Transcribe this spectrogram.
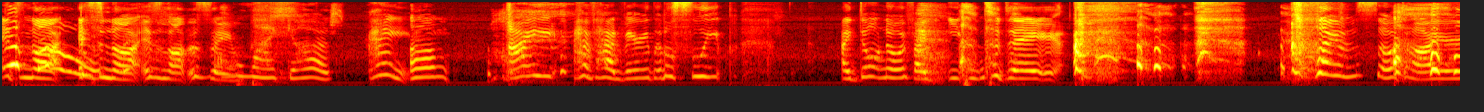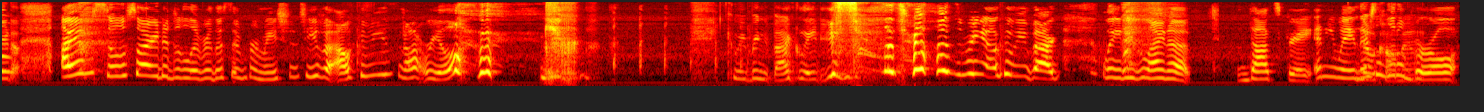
it's not. It's not. It's not the same. oh my gosh Hey, um I have had very little sleep. I don't know if I've eaten today. I am so tired. i am so sorry to deliver this information to you but alchemy is not real Can we bring it back, ladies? let's let's bring alchemy back. Ladies, line up. That's great. Anyway, No there's a little girl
